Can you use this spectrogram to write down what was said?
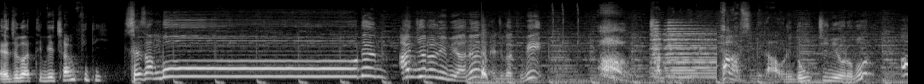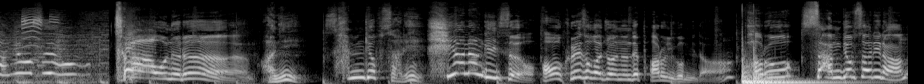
애주가 TV 참 PD. 세상 모든 안주를 리뷰하는 애주가 TV 참 반갑습니다. 우리 녹진이 여러분. 안녕하세요. 자 오늘은 아니 삼겹살이 희한한 게 있어요. 어 그래서 가져왔는데 바로 이겁니다. 바로 삼겹살이랑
